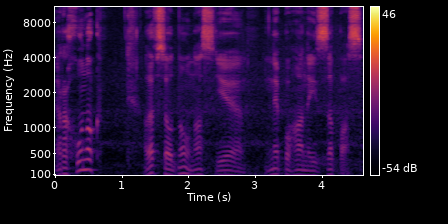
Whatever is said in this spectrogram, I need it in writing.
рахунок, але все одно у нас є непоганий запас.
